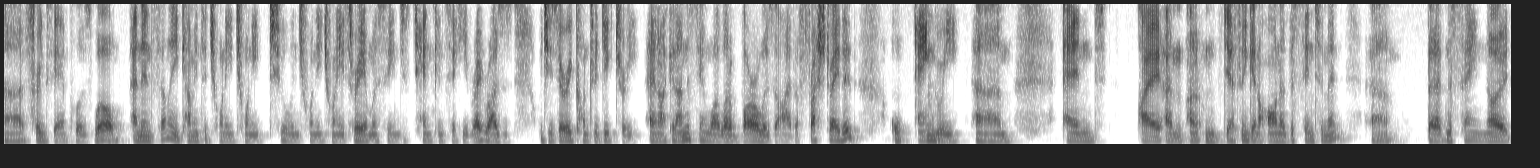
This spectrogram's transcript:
uh, for example, as well. And then suddenly you come into 2022 and 2023 and we're seeing just 10 consecutive rate rises, which is very contradictory. And I can understand why a lot of borrowers are either frustrated or angry. Um, and I am I'm definitely going to honor the sentiment. Um, but at the same note,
